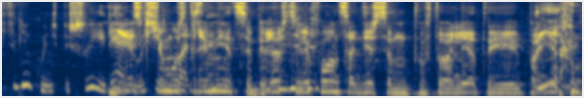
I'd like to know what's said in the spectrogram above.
фигню какую-нибудь пиши. Реально, Есть к чему стремиться. Берешь телефон, садишься в туалет и поехала.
